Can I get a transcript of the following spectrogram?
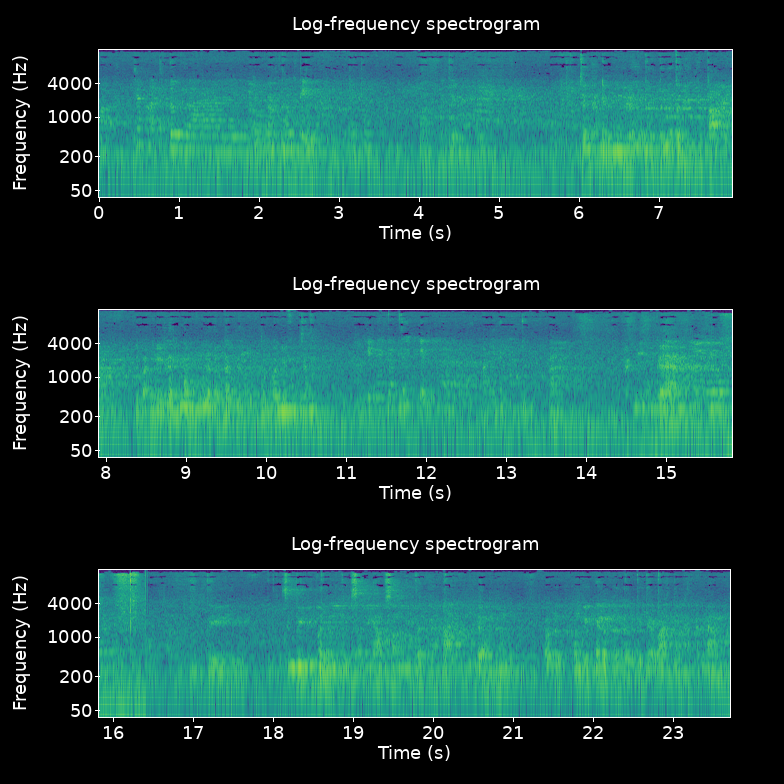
ờ, chắc là tương lai thôi. à, vậy thì trên thang điểm 10 á, thì tính đến thời điểm hiện tại thì bạn nghĩ là cái mong muốn nó được đáp ứng tầm bao nhiêu phần trăm? Kỹ năng giao tiếp nghĩ là bảy đến hai. à bạn cũng ok. Thì sinh viên của mình thì sau khi học xong thì tất cả ai cũng đều muốn có được công việc ngay lập tức. Thì theo bạn thì làm cách nào mà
